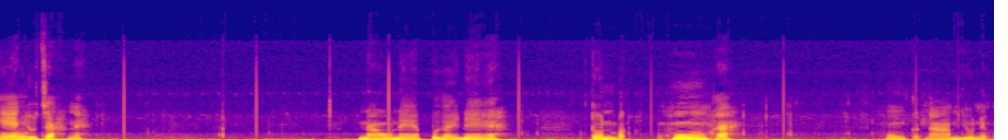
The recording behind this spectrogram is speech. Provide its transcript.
แห้งอยู่จ้ะเนี่ยเน่าแน่เปื่อยแน่ ต้นบักฮุ่งค่ะ ฮงกับน้ำอยู่เนี่ย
